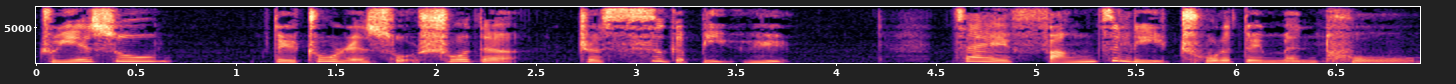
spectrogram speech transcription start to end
主耶稣对众人所说的这四个比喻，在房子里除了对门徒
